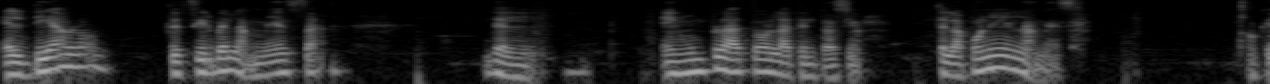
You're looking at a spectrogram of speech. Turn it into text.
el diablo te sirve la mesa del, en un plato la tentación. Te la pone en la mesa. Ok,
